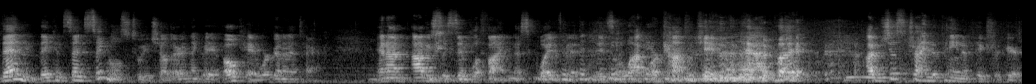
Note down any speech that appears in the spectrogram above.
Then they can send signals to each other, and they say, okay, we're going to attack. And I'm obviously simplifying this quite a bit. It's a lot more complicated than that, but I'm just trying to paint a picture here.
